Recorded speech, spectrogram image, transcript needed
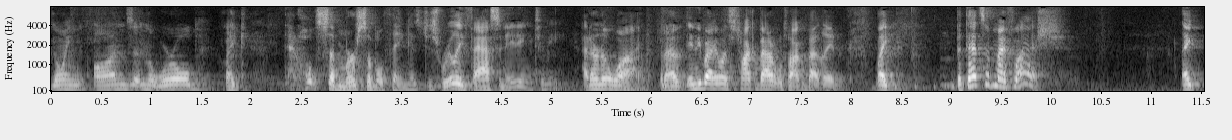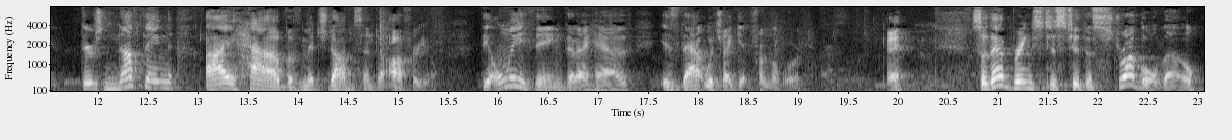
going ons in the world like that whole submersible thing is just really fascinating to me. I don't know why, but I, anybody wants to talk about it, we'll talk about it later. Like, but that's of my flesh. Like, there's nothing I have of Mitch Dobson to offer you. The only thing that I have is that which I get from the Lord. Okay? So that brings us to the struggle, though.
